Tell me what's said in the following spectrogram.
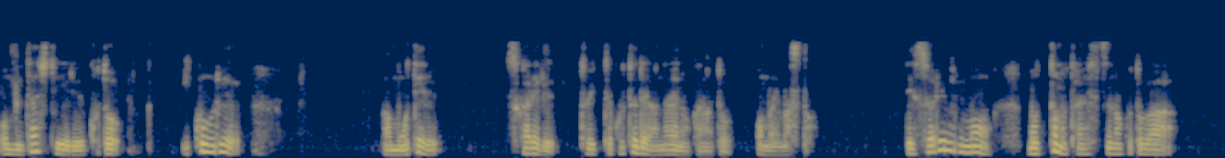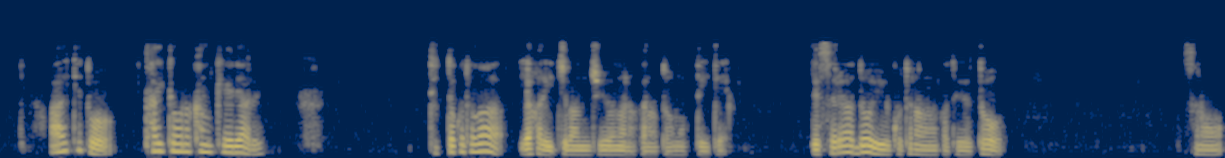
を満たしていることイコール、まあ、モテる、好かれるといったことではないのかなと思いますと。で、それよりも最も大切なことは、相手と対等な関係であるっていったことが、やはり一番重要なのかなと思っていて。で、それはどういうことなのかというと、その、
